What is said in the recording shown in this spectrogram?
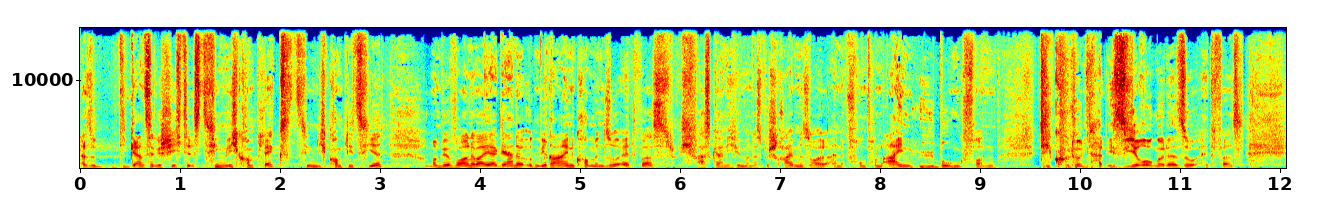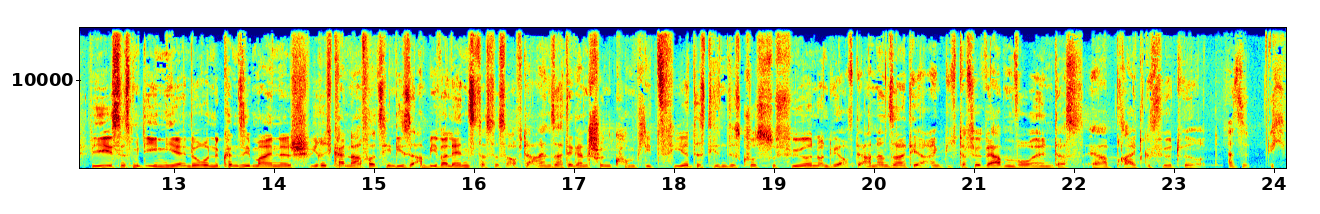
Also die ganze Geschichte ist ziemlich komplex, ziemlich kompliziert. Und wir wollen aber ja gerne irgendwie reinkommen in so etwas, ich weiß gar nicht, wie man das beschreiben soll, eine Form von Einübung von Dekolonialisierung oder so etwas. Wie ist es mit Ihnen hier in der Runde? Können Sie meine Schwierigkeit nachvollziehen, diese Ambivalenz, dass es auf der einen Seite ganz schön kompliziert ist, diesen Diskurs zu führen und wir auf der anderen Seite ja eigentlich dafür werben wollen, dass er breit geführt wird? Also ich,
